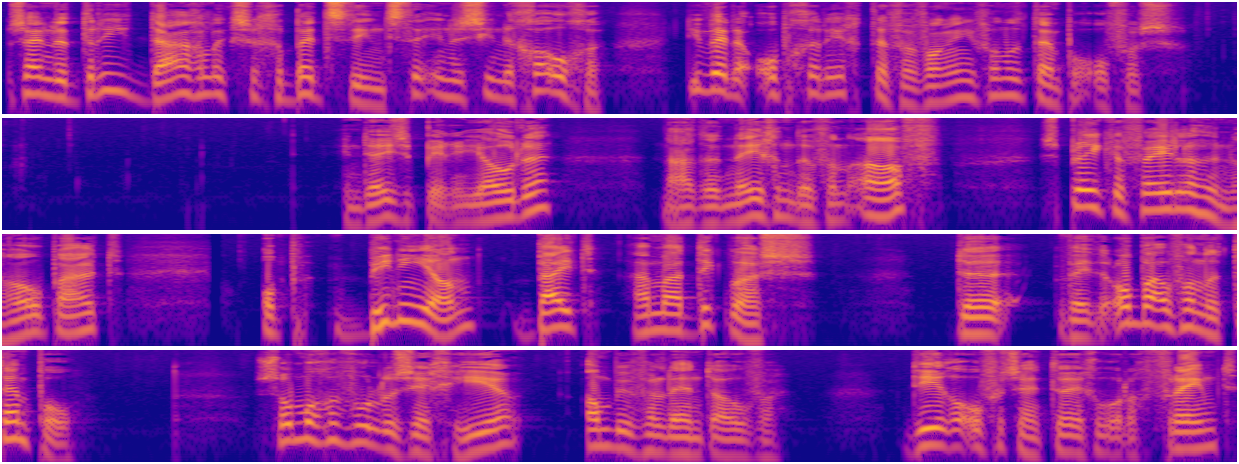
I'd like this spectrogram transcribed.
zijn de drie dagelijkse gebedsdiensten in de synagoge, die werden opgericht ter vervanging van de tempeloffers. In deze periode, na de negende van Af, spreken velen hun hoop uit op Binian Beit Hamadikwas, de wederopbouw van de tempel. Sommigen voelen zich hier ambivalent over. Dierenoffers zijn tegenwoordig vreemd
